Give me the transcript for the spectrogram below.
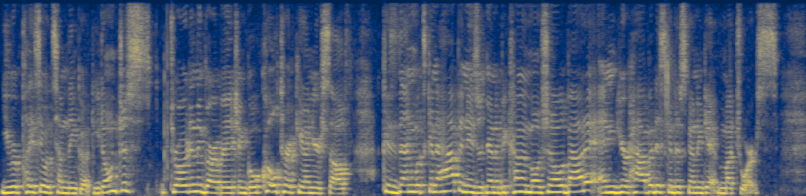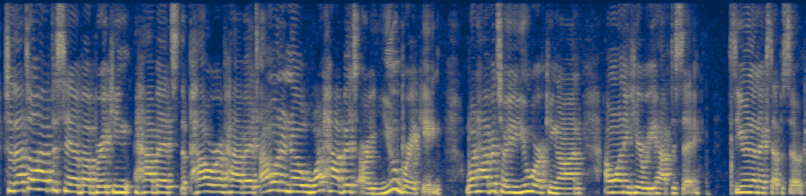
you replace it with something good. You don't just throw it in the garbage and go cold turkey on yourself because then what's going to happen is you're going to become emotional about it and your habit is just going to get much worse. So that's all I have to say about breaking habits, the power of habits. I want to know what habits are you breaking? What habits are you working on? I want to hear what you have to say. See you in the next episode.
